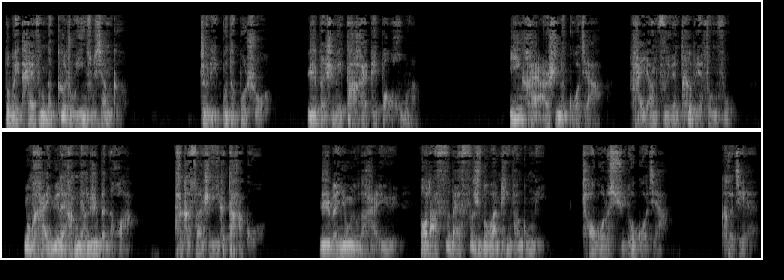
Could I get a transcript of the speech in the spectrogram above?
都被台风等各种因素相隔。这里不得不说，日本是被大海给保护了。因海而生的国家，海洋资源特别丰富。用海域来衡量日本的话。它可算是一个大国，日本拥有的海域高达四百四十多万平方公里，超过了许多国家。可见，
